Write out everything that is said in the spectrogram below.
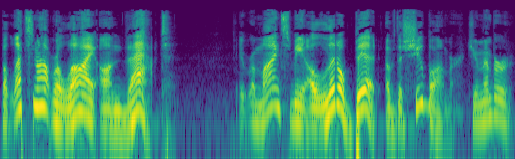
But let's not rely on that. It reminds me a little bit of the shoe bomber. Do you remember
